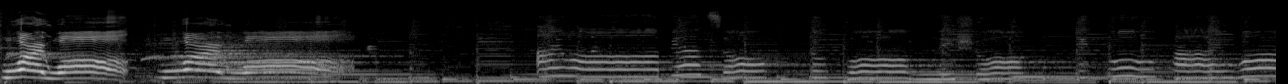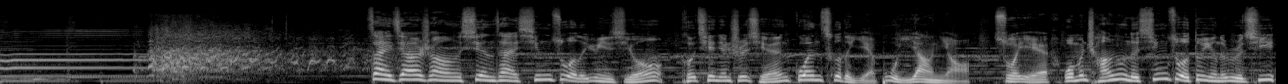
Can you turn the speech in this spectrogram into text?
不爱我，不爱我。再加上现在星座的运行和千年之前观测的也不一样鸟，所以我们常用的星座对应的日期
